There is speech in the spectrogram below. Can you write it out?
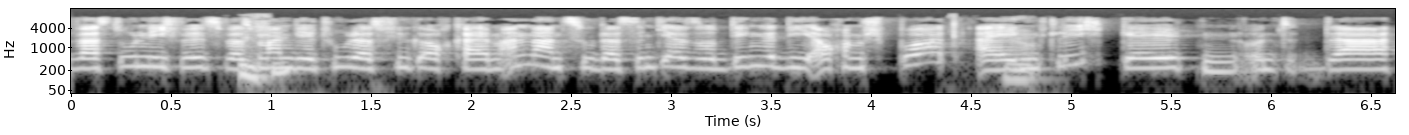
was du nicht willst, was man dir tut, das füge auch keinem anderen zu. Das sind ja so Dinge, die auch im Sport eigentlich ja. gelten. Und da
